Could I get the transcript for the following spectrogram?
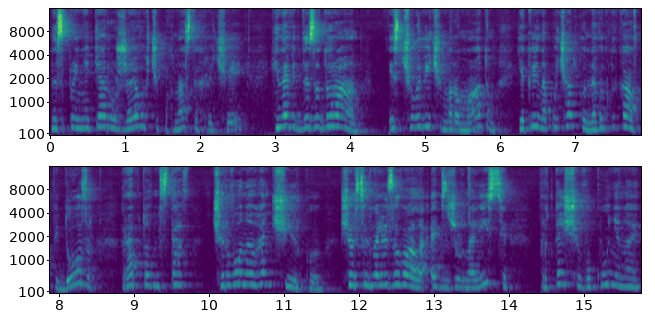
несприйняття рожевих чи пухнастих речей, і навіть дезодорант із чоловічим ароматом, який на початку не викликав підозр, раптом став червоною ганчіркою, що сигналізувала екс-журналістці про те, що в Окуніної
